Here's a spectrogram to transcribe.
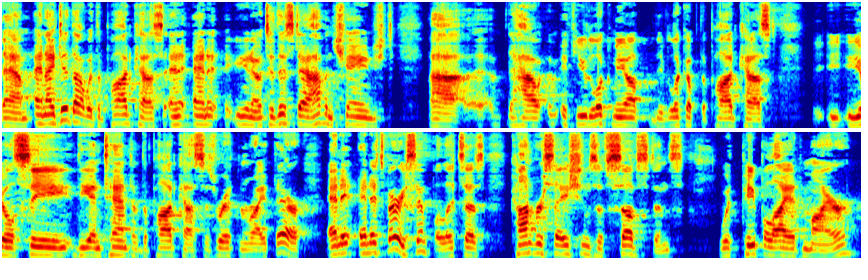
Um, and I did that with the podcast and, and, it, you know, to this day, I haven't changed uh, how if you look me up, you look up the podcast, you'll see the intent of the podcast is written right there, and it and it's very simple. It says conversations of substance with people I admire,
